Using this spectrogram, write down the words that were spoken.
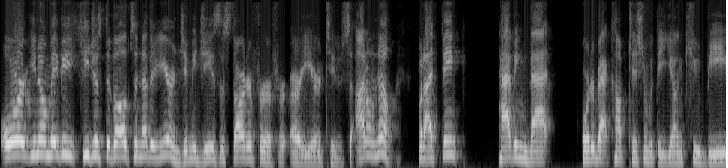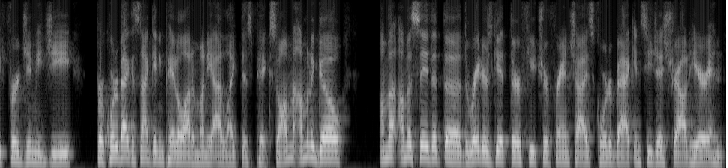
Or, you know, maybe he just develops another year and Jimmy G is the starter for, for a year or two. So I don't know. But I think having that quarterback competition with the young QB for Jimmy G for a quarterback that's not getting paid a lot of money, I like this pick. So I'm I'm gonna go. I'm I'm gonna say that the the Raiders get their future franchise quarterback in CJ Stroud here, and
